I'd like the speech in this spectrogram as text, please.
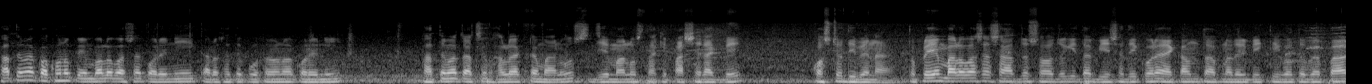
ফাতেমা কখনো প্রেম ভালোবাসা করেনি, কারোর সাথে প্রতারণা করেনি। ফাতেমা চাচ্ছে ভালো একটা মানুষ, যে মানুষ তাকে পাশে রাখবে। কষ্ট দিবে না। তো প্রেম, ভালোবাসা, সাহায্য, সহযোগিতা, বিয়ে শাদী করা একান্ত আপনাদের ব্যক্তিগত ব্যাপার।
